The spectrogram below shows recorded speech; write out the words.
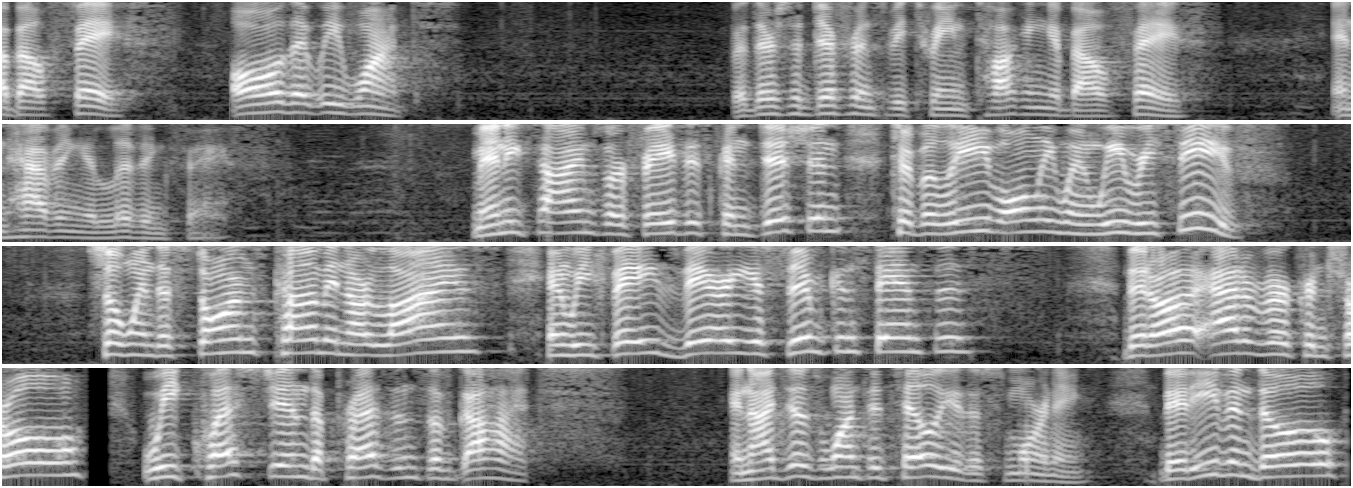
about faith, all that we want. But there's a difference between talking about faith and having a living faith. Many times our faith is conditioned to believe only when we receive. So when the storms come in our lives and we face various circumstances that are out of our control, we question the presence of God. And I just want to tell you this morning that even though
